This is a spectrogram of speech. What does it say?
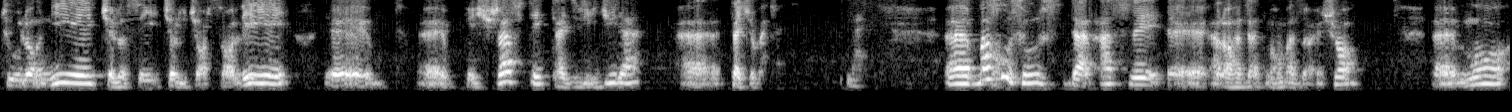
طولانی 44 ساله پیشرفت تدریجی را تجربه کرد بخصوص در عصر حضرت محمد زاهد شاه ما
